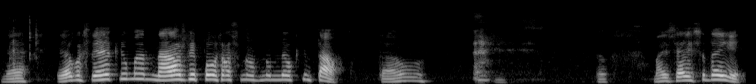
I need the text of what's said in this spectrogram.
né? Eu gostaria que uma nave pousasse no, no meu quintal. Então, então, mas é isso daí.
